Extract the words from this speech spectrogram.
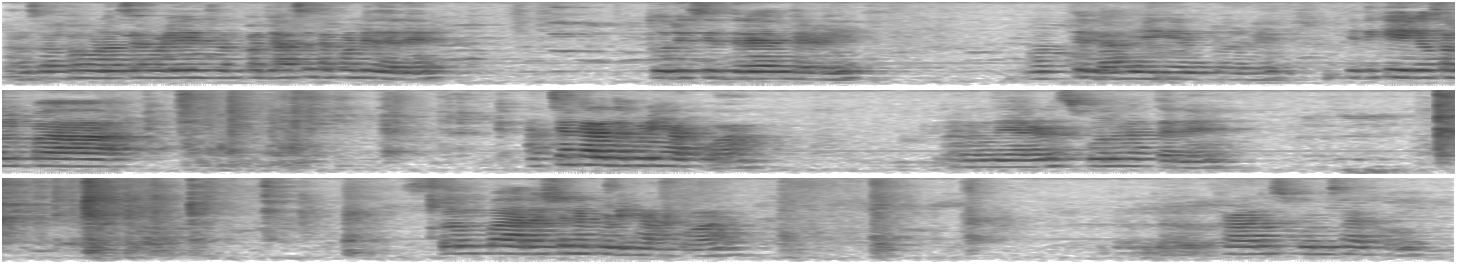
ನಾನು ಸ್ವಲ್ಪ ಹುಣಸೆ ಹುಳಿ ಸ್ವಲ್ಪ ಜಾಸ್ತಿ ತಗೊಂಡಿದ್ದೇನೆ. ತುರಿಸಿದ್ರೆ ಅಂತೇಳಿ. ಗೊತ್ತಿಲ್ಲ ಹೇಗೆ ಅಂತ ಹೇಳಿ. ಇದಕ್ಕೆ ಈಗ ಸ್ವಲ್ಪ ಅಚ್ಚ ಖಾರದ ಪುಡಿ ಹಾಕುವ. ನಾನೊಂದು ಎರಡು ಸ್ಪೂನ್ ಹಾಕ್ತೇನೆ. ಸ್ವಲ್ಪ ಅರಶಿನ ಪುಡಿ ಹಾಕುವ. ಒಂದು ಕಾಲು ಸ್ಪೂನ್ ಸಾಕು.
